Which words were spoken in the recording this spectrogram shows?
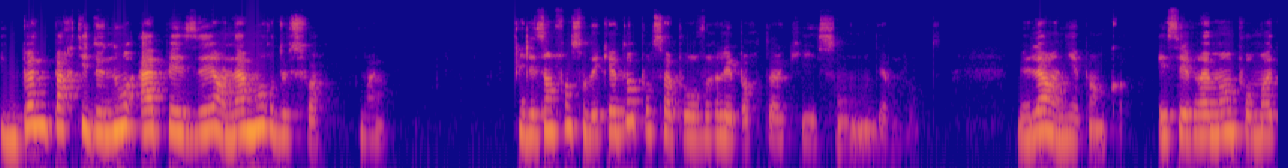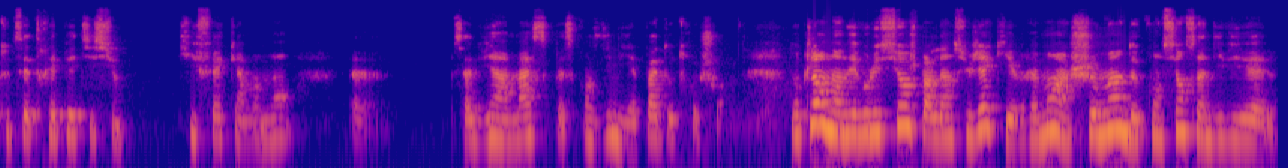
une bonne partie de nous apaisée en amour de soi. Et les enfants sont des cadeaux pour ça, pour ouvrir les portes qui sont dérangeantes. Mais là, on n'y est pas encore. Et c'est vraiment pour moi toute cette répétition qui fait qu'à un moment, ça devient un masque parce qu'on se dit, mais il n'y a pas d'autre choix. Donc là, on est en évolution, je parle d'un sujet qui est vraiment un chemin de conscience individuelle.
